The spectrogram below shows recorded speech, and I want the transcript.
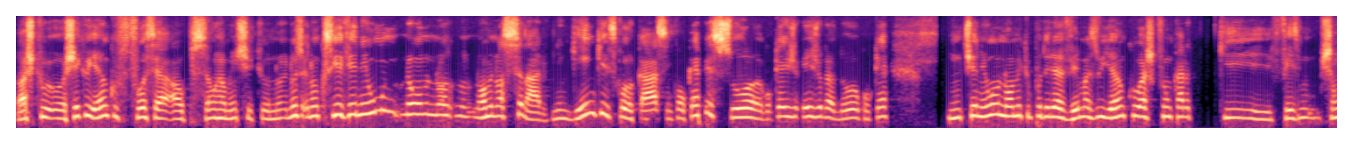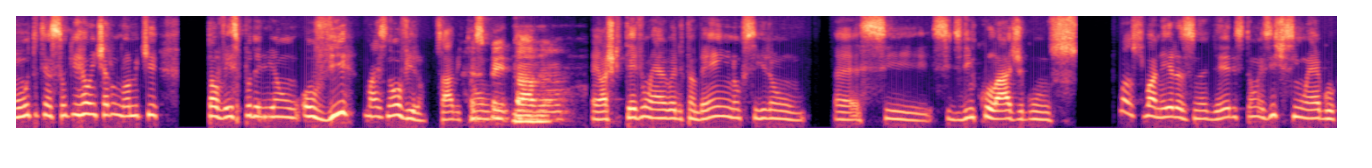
Eu acho que eu achei que o Yanko fosse a, a opção realmente que eu não, eu não conseguia ver nenhum nome no nosso cenário. Ninguém que eles colocassem, qualquer pessoa, qualquer ex-jogador, qualquer. Não tinha nenhum nome que eu poderia ver, mas o Yanko acho que foi um cara que fez chamou muita atenção, que realmente era um nome que talvez poderiam ouvir, mas não ouviram, sabe? Então, Respeitável, uhum. né? É, eu acho que teve um ego ali também, não conseguiram é, se, se desvincular de algumas maneiras né, deles. Então existe sim um ego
